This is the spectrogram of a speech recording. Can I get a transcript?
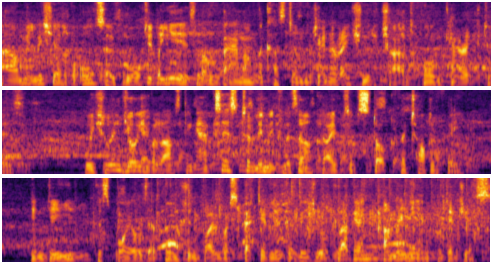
Our militia have also thwarted a years-long ban on the custom generation of child form characters. We shall enjoy everlasting access to limitless archives of stock photography. Indeed, the spoils apportioned by respectively the visual plugin are many and prodigious.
